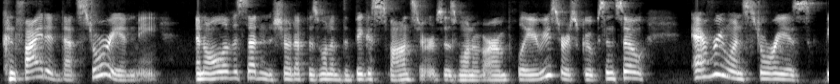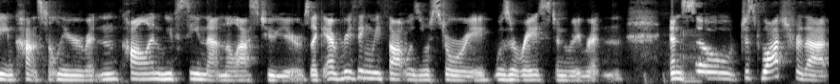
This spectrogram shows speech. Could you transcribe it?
confided that story in me and all of a sudden showed up as one of the biggest sponsors as one of our employee resource groups. And so everyone's story is being constantly rewritten. Colin, we've seen that in the last two years. Like everything we thought was a story was erased and rewritten. And so just watch for that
